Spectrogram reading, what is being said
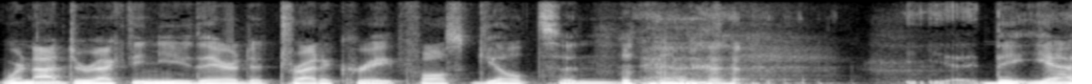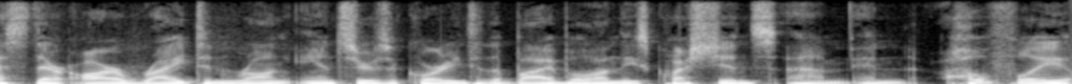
We're not directing you there to try to create false guilt and, and the, yes, there are right and wrong answers according to the Bible on these questions, um, and hopefully,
